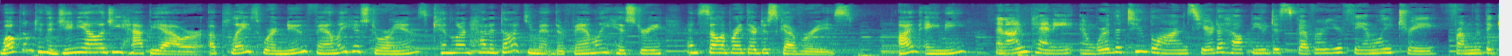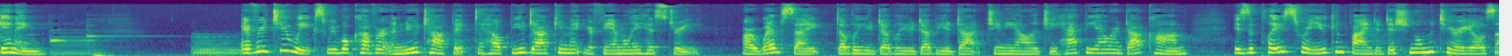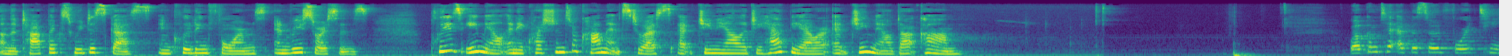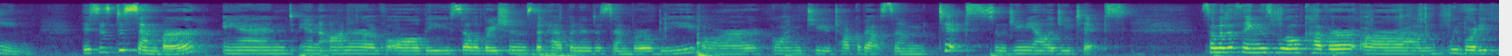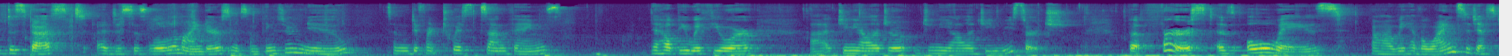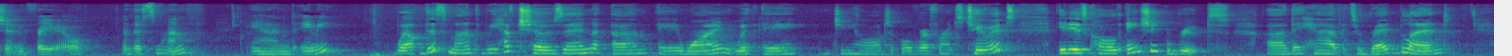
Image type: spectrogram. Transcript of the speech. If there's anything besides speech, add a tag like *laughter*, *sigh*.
Welcome to the Genealogy Happy Hour, a place where new family historians can learn how to document their family history and celebrate their discoveries. I'm Amy. And I'm Penny, and we're the two blondes here to help you discover your family tree from the beginning. Every two weeks, we will cover a new topic to help you document your family history. Our website, www.genealogyhappyhour.com, is a place where you can find additional materials on the topics we discuss, including forms and resources. Please email any questions or comments to us at genealogyhappyhour at gmail.com. Welcome to episode 14. This is December, and in honor of all the celebrations that happen in December, we are going to talk about some tips, some genealogy tips. Some of the things we'll cover are um, we've already discussed, uh, just as little reminders, and some things are new, some different twists on things to help you with your uh, genealogy, genealogy research. But first, as always, uh, we have a wine suggestion for you for this month. And Amy? Well, this month we have chosen um, a wine with a genealogical reference to it. It is called Ancient Roots. Uh, they have, it's a red blend.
